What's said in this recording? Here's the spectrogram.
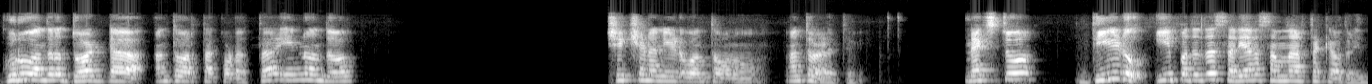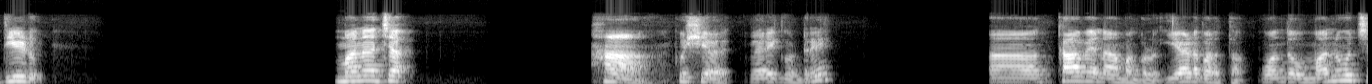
ಗುರು ಅಂದ್ರೆ ದೊಡ್ಡ ಅಂತ ಅರ್ಥ ಕೊಡತ್ತ. ಇನ್ನೊಂದು, ಶಿಕ್ಷಣ ನೀಡುವಂತವನು ಅಂತ ಹೇಳ್ತೀವಿ. ನೆಕ್ಸ್ಟ್ ದೀಡು. ಈ ಪದದ ಸರಿಯಾದ ಸಮನಾರ್ಥಕ ಯಾವ್ದ್ರಿ ದೀಡು. ಮನಜ. ಹಾ ಖುಷಿ ಅವ್ರೆ ವೆರಿ ಗುಡ್ ರೀ ಕಾವ್ಯನಾಮಗಳು. ಎರಡು ಬರ್ತಾವ ಒಂದು ಮನುಜ,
